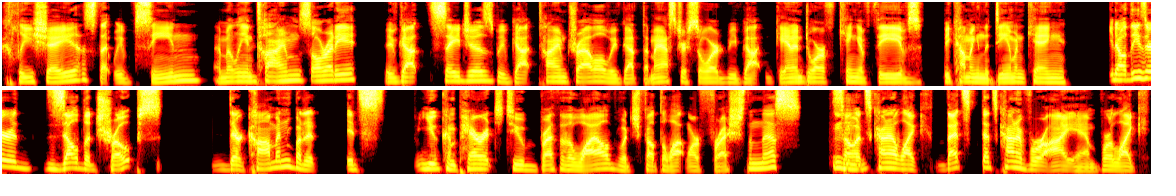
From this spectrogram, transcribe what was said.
cliches that we've seen a million times already. We've got sages, we've got time travel, we've got the Master Sword, we've got Ganondorf, King of Thieves, becoming the Demon King. You know, these are Zelda tropes. They're common, but it it's you compare it to Breath of the Wild, which felt a lot more fresh than this. So Mhm. it's kind of like that's that's kind of where I am. Where like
